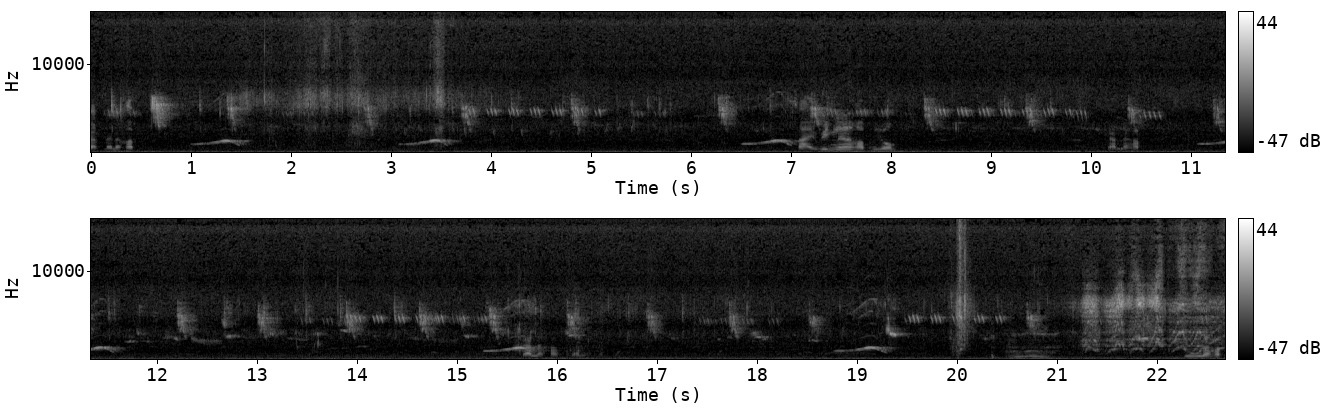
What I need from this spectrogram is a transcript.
กัดแล้วนะครับสายวิ่งเลยนะครับผู้ชมกัดแล้วครับ กัดแล้วครับ กัดแล้วครับอืมดูแล้วครับ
